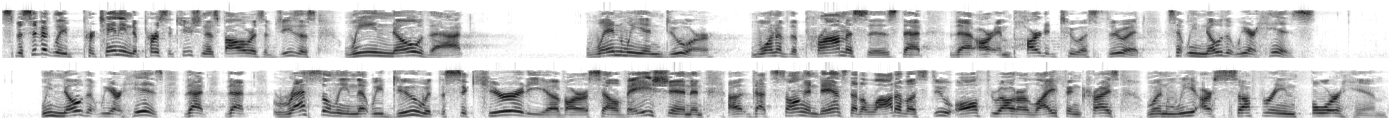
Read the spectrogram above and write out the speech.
specifically pertaining to persecution as followers of Jesus, we know that when we endure, one of the promises that, that are imparted to us through it is that we know that we are His. We know that we are His. That, that wrestling that we do with the security of our salvation and uh, that song and dance that a lot of us do all throughout our life in Christ, when we are suffering for Him,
